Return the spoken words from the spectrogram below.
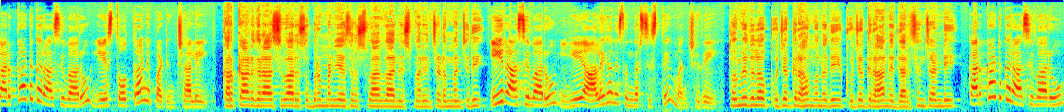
కర్కాటక రాశి వారు ఏ స్తోత్రాన్ని పఠించాలి? కర్కాటక రాశి వారు సుబ్రహ్మణ్యేశ్వర స్వామి వారిని స్మరించడం మంచిది. ఈ రాశి వారు ఏ ఆలయాన్ని సందర్శిస్తే మంచిది? తొమ్మిదిలో కుజగ్రహం ఉన్నది కుజగ్రహాన్ని దర్శించండి. కర్కాటక రాశి వారు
